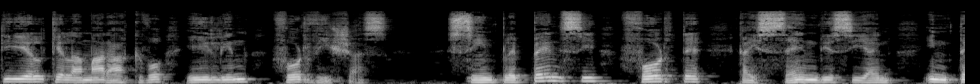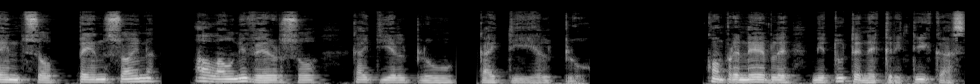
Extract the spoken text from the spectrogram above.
tiel che la maracvo ilin forvisas. Simple pensi forte cae sendi siain intenso pensoin alla universo cae tiel plu, cae tiel plu. Compreneble, mi tute ne criticas,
